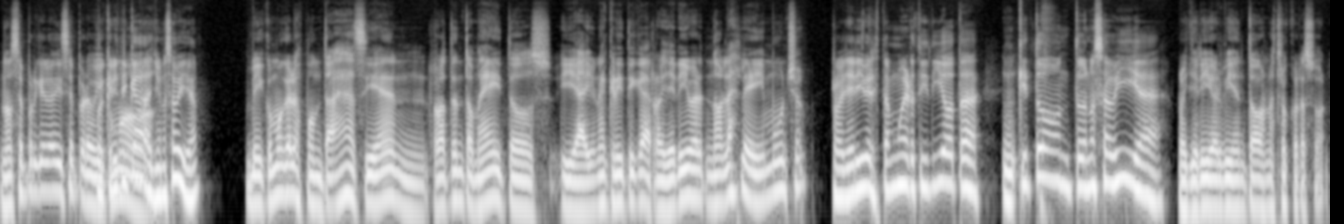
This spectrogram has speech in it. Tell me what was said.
no sé por qué lo hice, pero vi Fue como, criticada, yo no sabía. vi como que los puntajes así en Rotten Tomatoes y hay una crítica de Roger Ebert. No las leí mucho. Roger Ebert está muerto, idiota. Mm. Qué tonto, no sabía. Roger Ebert vive en todos nuestros corazones.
